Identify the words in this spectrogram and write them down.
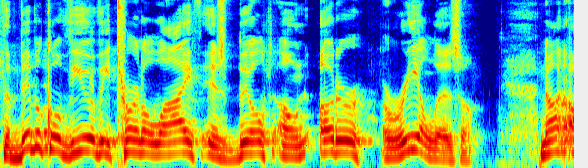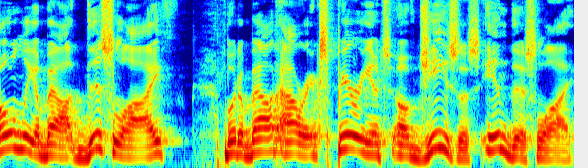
The biblical view of eternal life is built on utter realism, not only about this life, but about our experience of Jesus in this life.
